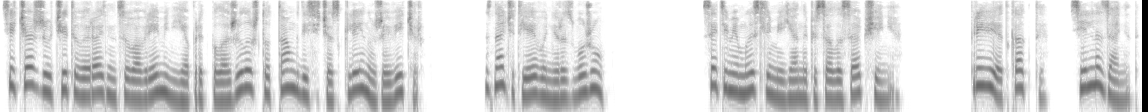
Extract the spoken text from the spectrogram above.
Сейчас же, учитывая разницу во времени, я предположила, что там, где сейчас Клейн, уже вечер. Значит, я его не разбужу. С этими мыслями я написала сообщение. «Привет, как ты? Сильно занят?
